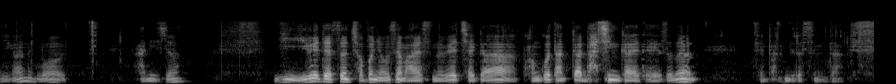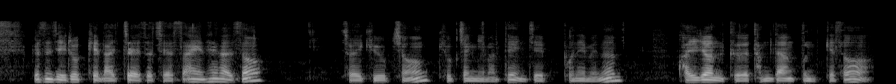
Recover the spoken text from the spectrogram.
이거는 뭐 아니죠. 이 이유에 대해서는 저번 영상에 말했습니다. 왜 제가 광고 단가 낮은가에 대해서는 제가 말씀드렸습니다. 그래서 이제 이렇게 날짜에서 제가 사인해가서 저희 교육청 교육장님한테 이제 보내면은 관련 그 담당 분께서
